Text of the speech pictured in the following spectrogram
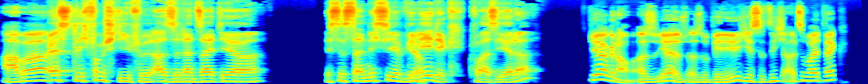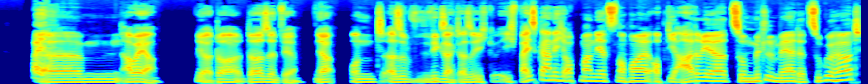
aber östlich vom Stiefel. Also dann seid ihr, ist es dann nicht so Venedig ja. quasi, oder? Ja, genau. Also ja, also Venedig ist jetzt nicht allzu weit weg. Ah, ja. Ähm, aber ja, ja, da, da sind wir. Ja, und also wie gesagt, also ich, ich weiß gar nicht, ob man jetzt nochmal, ob die Adria zum Mittelmeer dazugehört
